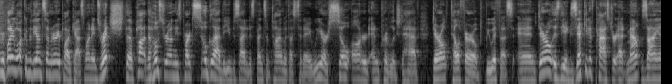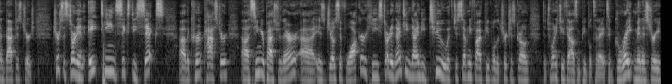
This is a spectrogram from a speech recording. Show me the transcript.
everybody, welcome to the Unseminary Podcast. My name's Rich, the the host around these parts. So glad that you've decided to spend some time with us today. We are so honored and privileged to have Darryl Taliaferro be with us. And Darryl is the executive pastor at Mount Zion Baptist Church, church that started in 1866. Uh, the current pastor, uh, senior pastor there, uh, is Joseph Walker. He started in 1992 with just 75 people. The church has grown to 22,000 people today. It's a great ministry,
